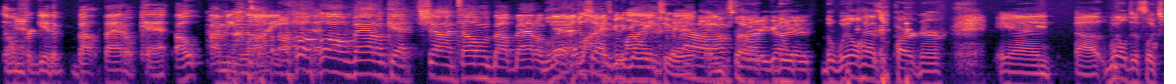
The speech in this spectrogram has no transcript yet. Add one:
Don't Yeah. forget about Battle Cat. Oh, I mean Lying Cat. Oh, Battle Cat, Sean, tell him about Battle Well, that, Cat. that's what I was going to go into. Cat. Oh, I'm sorry, go the, ahead. the Will has a partner, and uh, Will just looks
